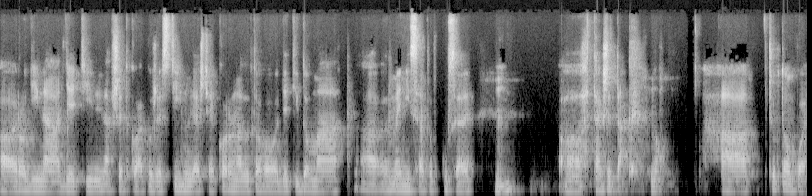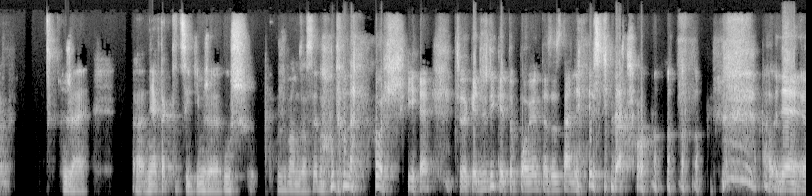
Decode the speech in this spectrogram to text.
rodina, deti, na všetko akože stihnúť a ešte aj korona do toho, deti doma a mení sa to v kuse. Mm. A, takže tak, no. A čo k tomu poviem? Že e, nejak takto cítim, že už, už mám za sebou to najhoršie, čo keď vždy, keď to poviem, to zostane ešte dačo. Ale nie, e,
